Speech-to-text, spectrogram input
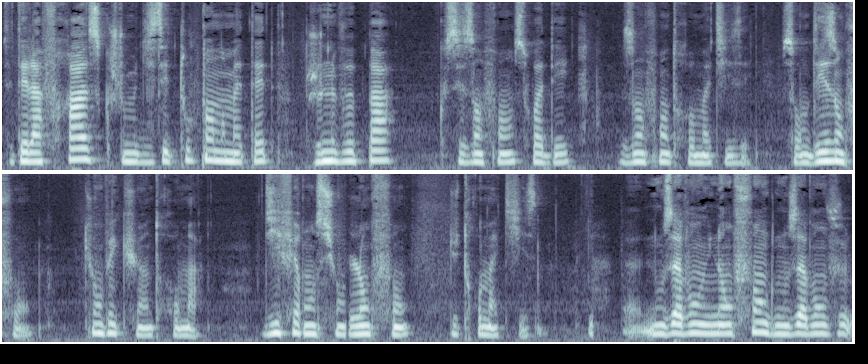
C'était la phrase que je me disais tout le temps dans ma tête, je ne veux pas que ces enfants soient des enfants traumatisés. Ce sont des enfants qui ont vécu un trauma. Différencions l'enfant du traumatisme. Euh, nous avons une enfant que nous avons vue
